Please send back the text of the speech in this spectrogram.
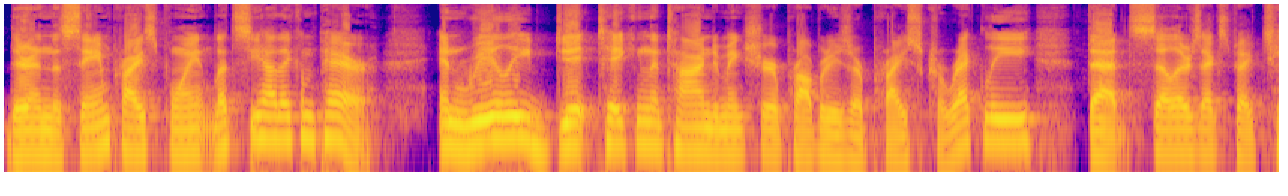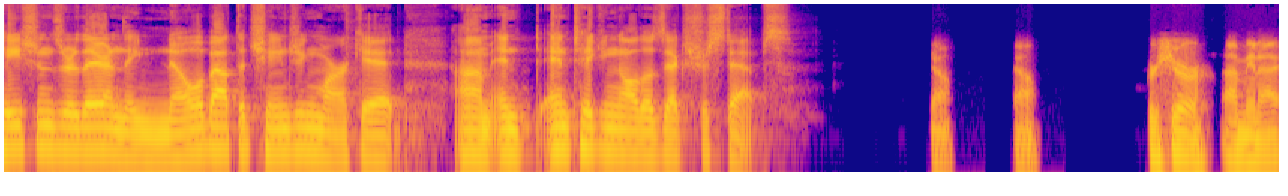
They're in the same price point. Let's see how they compare. And really taking the time to make sure properties are priced correctly, that sellers' expectations are there, and they know about the changing market, um, and and taking all those extra steps. Yeah, yeah, for sure. I mean, I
